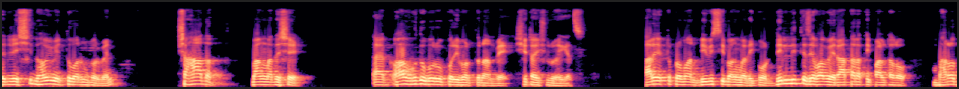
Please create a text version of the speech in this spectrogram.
তিনি নিশ্চিতভাবেই মৃত্যুবরণ করবেন। শাহাদাত বাংলাদেশে এক অভূতপূর্ব পরিবর্তন আনবে, সেটাই শুরু হয়ে গেছে। তারই একটা প্রমাণ, বিবিসি বাংলা রিপোর্ট। দিল্লিতে যেভাবে রাতারাতি পাল্টালো ভারত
